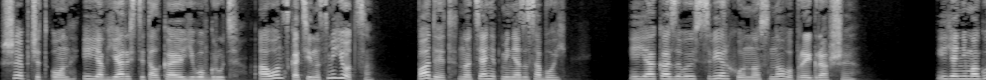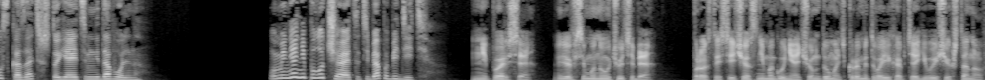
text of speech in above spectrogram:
Шепчет он, и я в ярости толкаю его в грудь, а он, скотина, смеется. Падает, но тянет меня за собой. И я оказываюсь сверху, но снова проигравшая. И я не могу сказать, что я этим недовольна. У меня не получается тебя победить. Не парься, я всему научу тебя. Просто сейчас не могу ни о чем думать, кроме твоих обтягивающих штанов.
